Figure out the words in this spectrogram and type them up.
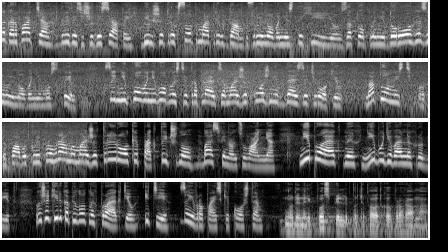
Закарпаття 2010. Більше 300 метрів дамб зруйновані стихією, затоплені дороги, зруйновані мости. Сильні повені в області трапляються майже кожні 10 років. Натомість протипаводкові програми майже три роки практично без фінансування. Ні проектних, ні будівельних робіт. Лише кілька пілотних проєктів, і ті за європейські кошти. Один рік поспіль протипаводкова програма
